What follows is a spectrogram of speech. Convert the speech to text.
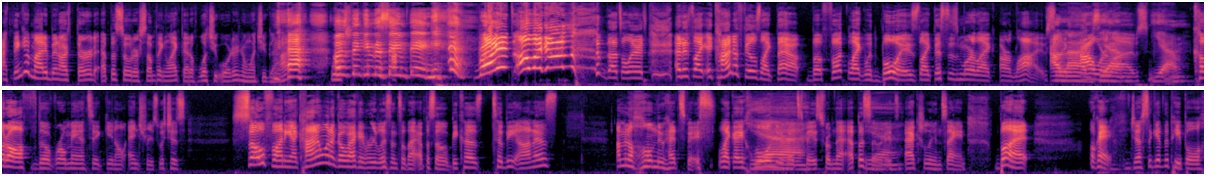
I think it might have been our third episode or something like that of what you ordered and what you got. I was thinking the same thing. Right? Oh my god! That's hilarious. And it's like it kind of feels like that, but fuck like with boys, like this is more like our lives. our like lives. Our yeah. lives. Yeah. Cut off the romantic, you know, entries, which is so funny. I kind of want to go back and re-listen to that episode because to be honest, I'm in a whole new headspace. Like a whole Yeah. new headspace from that episode. Yeah. It's actually insane. But okay, just to give the people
